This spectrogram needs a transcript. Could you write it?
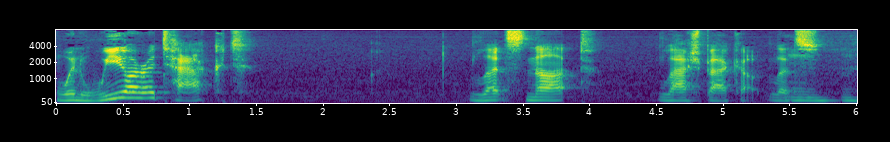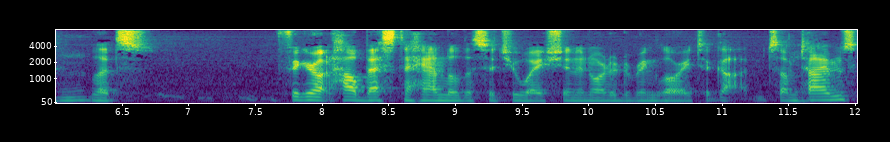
when we are attacked, let's not lash back out. Let's mm, mm-hmm. let's figure out how best to handle the situation in order to bring glory to God. Sometimes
